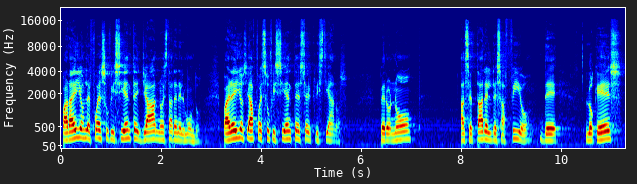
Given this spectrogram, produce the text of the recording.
Para ellos le fue suficiente ya no estar en el mundo. Para ellos ya fue suficiente ser cristianos, pero no aceptar el desafío de lo que es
